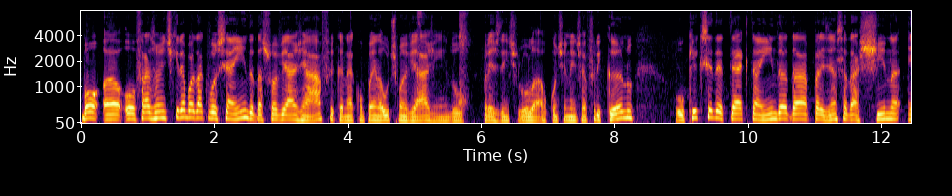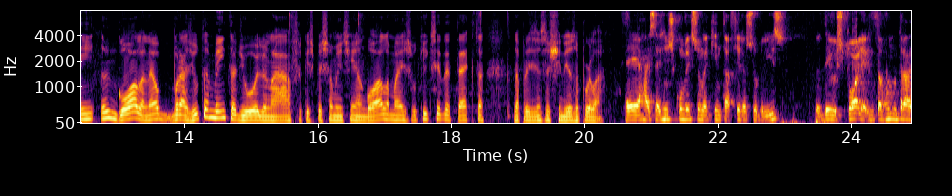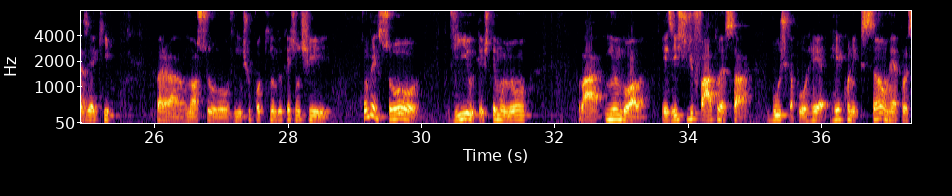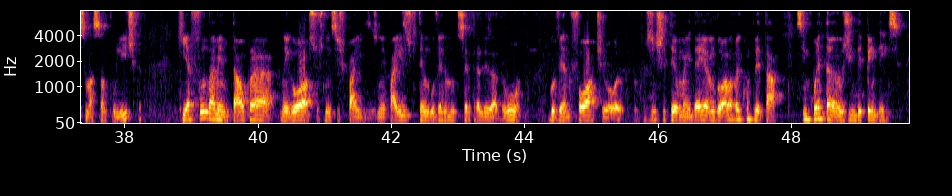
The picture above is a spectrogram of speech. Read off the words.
Bom, uh, o Frazão, a gente queria abordar com você ainda da sua viagem à África, né, acompanhando a última viagem do presidente Lula ao continente africano. O que, que você detecta ainda da presença da China em Angola? Né? O Brasil também está de olho na África, especialmente em Angola, mas o que, que você detecta da presença chinesa por lá? É, Raíssa, a gente conversou na quinta-feira sobre isso. Eu dei o spoiler, então vamos trazer aqui para o nosso ouvinte um pouquinho do que a gente conversou, viu, testemunhou lá em Angola. Existe de fato essa busca por re reconexão, reaproximação política, que é fundamental para negócios nesses países, né? países que têm um governo muito centralizador, governo forte. Para a gente ter uma ideia, Angola vai completar 50 anos de independência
